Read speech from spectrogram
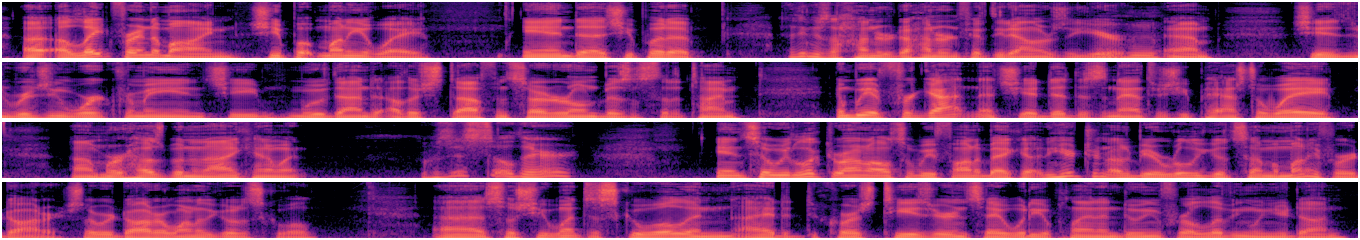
Uh, a late friend of mine, she put money away, and uh, she put a, I think it was a hundred, hundred and fifty dollars a year. Um, she had originally worked for me, and she moved on to other stuff and started her own business at a time. And we had forgotten that she had did this. And after she passed away, um, her husband and I kind of went, "Was this still there?" And so we looked around. Also, we found it back out, and here it turned out to be a really good sum of money for her daughter. So her daughter wanted to go to school, uh, so she went to school, and I had to, of course, tease her and say, "What do you plan on doing for a living when you're done?"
